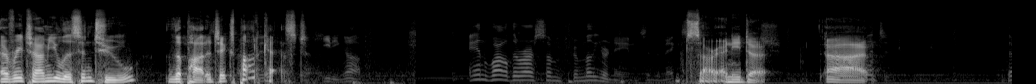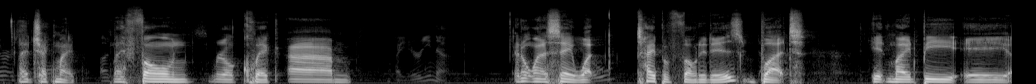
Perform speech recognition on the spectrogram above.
every time you listen to the Poditics podcast. And while there are some familiar names in the mix, Sorry, I need to uh, Clinton, there are I check my my phone real quick. Um, I don't want to say what type of phone it is, but it might be a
